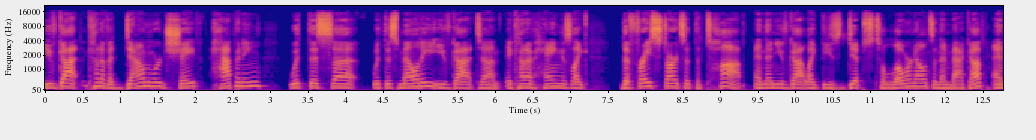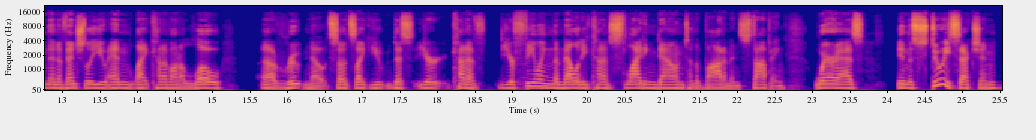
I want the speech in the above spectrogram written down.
You've got kind of a downward shape happening with this uh, with this melody. You've got um, it kind of hangs like the phrase starts at the top, and then you've got like these dips to lower notes, and then back up, and then eventually you end like kind of on a low uh, root note. So it's like you this you're kind of you're feeling the melody kind of sliding down to the bottom and stopping, whereas in the Stewie section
